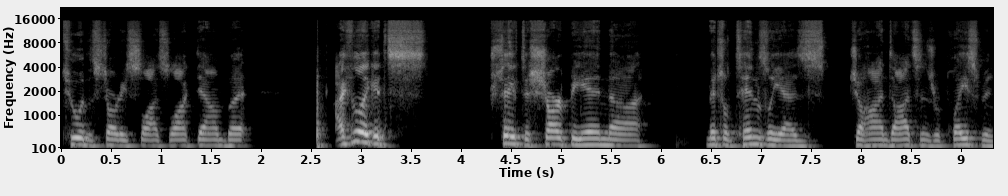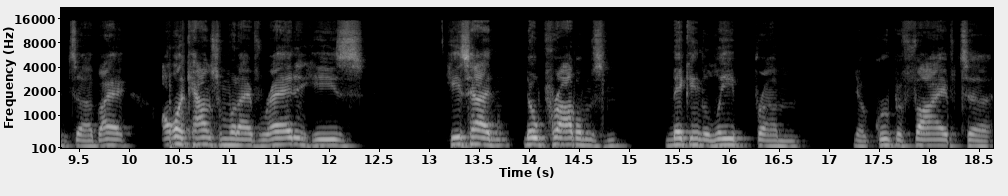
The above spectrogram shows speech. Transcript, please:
two of the starting slots locked down, but I feel like it's safe to sharpie in uh, Mitchell Tinsley as Jahan Dotson's replacement. Uh, by all accounts, from what I've read, he's he's had no problems making the leap from you know group of five to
